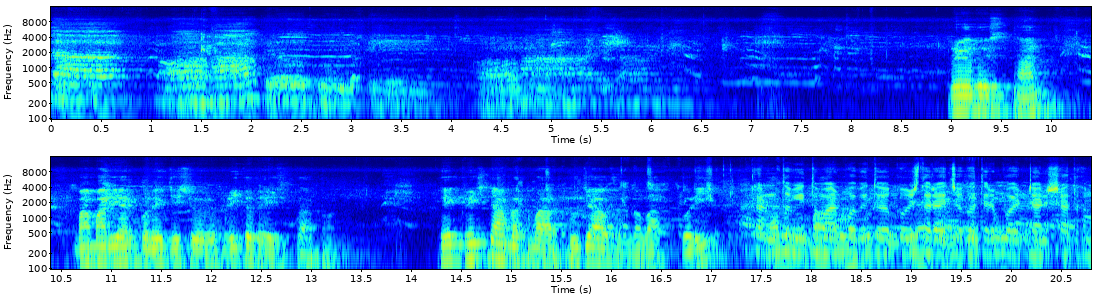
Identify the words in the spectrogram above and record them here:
দাতা স্থান মা মারিয়ার কোলে যিশুর মৃতদেহ স্থাপন হে খ্রিস্ট আমরা তোমার পূজা ও ধন্যবাদ করি। কারণ তুমি তোমার পবিত্র কোষ দ্বারা জগতের পরিত্রাণ সাধন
